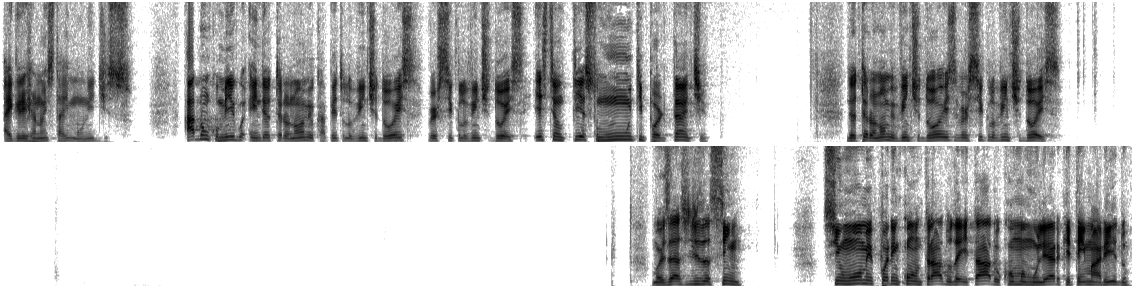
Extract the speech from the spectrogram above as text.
A igreja não está imune disso. Abram comigo em Deuteronômio, capítulo 22, versículo 22. Este é um texto muito importante. Deuteronômio 22, versículo 22. Moisés diz assim: Se um homem for encontrado deitado com uma mulher que tem marido,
